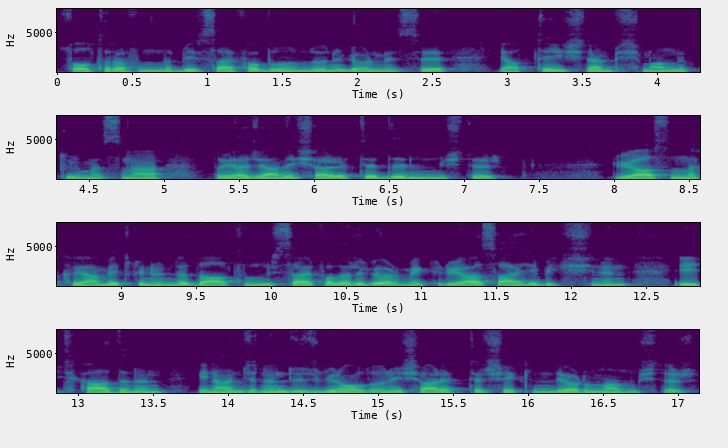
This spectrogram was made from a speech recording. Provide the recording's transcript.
sol tarafında bir sayfa bulunduğunu görmesi, yaptığı işten pişmanlık duymasına, duyacağını işarettir denilmiştir. Rüyasında kıyamet gününde dağıtılmış sayfaları görmek rüya sahibi kişinin itikadının, inancının düzgün olduğunu işarettir şeklinde yorumlanmıştır.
